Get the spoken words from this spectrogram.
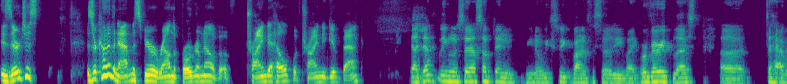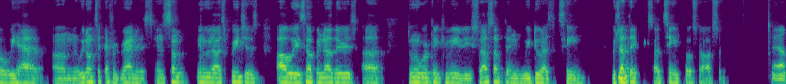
is there just is there kind of an atmosphere around the program now of, of trying to help, of trying to give back? Yeah, definitely want to say that's something, you know, we speak about in the facility. Like we're very blessed uh, to have what we have. Um, and we don't take that for granted. And something we always preach is always helping others, uh, doing work in the community. So that's something we do as a team, which mm-hmm. I think makes our team closer also. Yeah.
